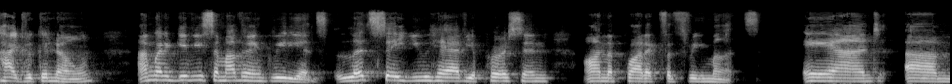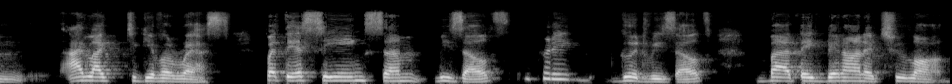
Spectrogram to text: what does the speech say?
hydroquinone, I'm going to give you some other ingredients. Let's say you have your person on the product for three months, and um, I like to give a rest, but they're seeing some results, pretty good results, but they've been on it too long.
